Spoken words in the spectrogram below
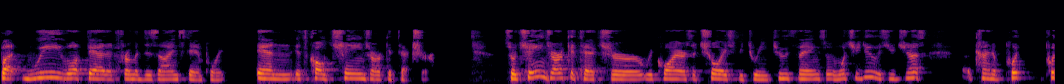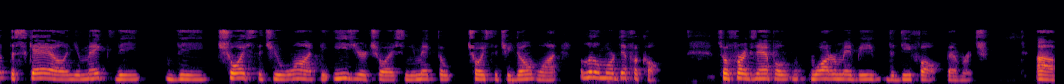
But we looked at it from a design standpoint and it's called change architecture. So change architecture requires a choice between two things. And what you do is you just kind of put put the scale and you make the the choice that you want, the easier choice, and you make the choice that you don't want a little more difficult. So, for example, water may be the default beverage. Uh,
